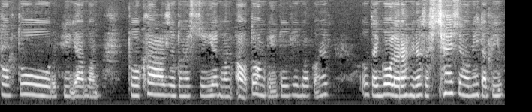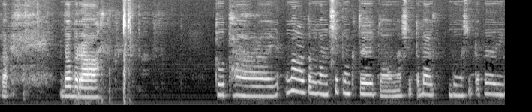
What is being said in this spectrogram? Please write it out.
Powtórki, ja wam pokażę tą jeszcze jedną. O, tą i to już chyba koniec. Tutaj gole Ramireza, szczęściem obita piłka. Dobra. Tutaj, no zdobywam trzy punkty do naszej tabeli, do naszej tabeli.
